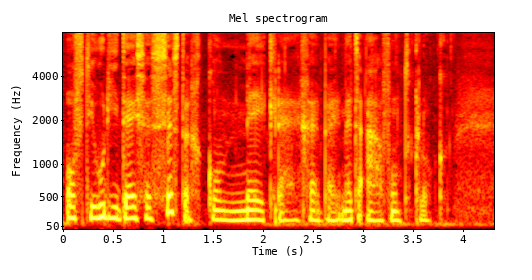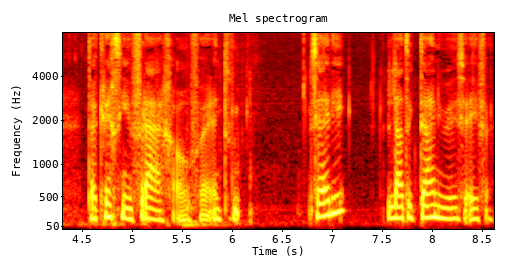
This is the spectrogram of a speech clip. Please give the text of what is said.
of die, hoe die D66 kon meekrijgen bij, met de avondklok. Daar kreeg hij een vraag over. En toen zei hij, laat ik daar nu eens even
